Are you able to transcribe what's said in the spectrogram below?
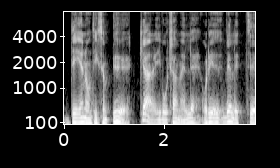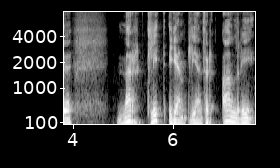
det är någonting som ökar i vårt samhälle och det är väldigt eh, märkligt egentligen, för aldrig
